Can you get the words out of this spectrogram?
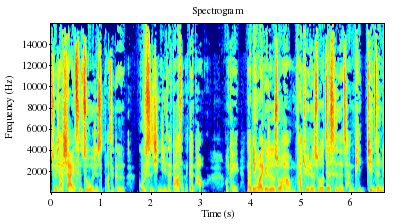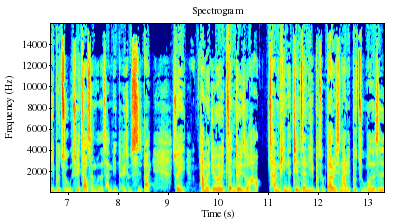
所以他下一次做就是把这个故事情节再发展得更好。OK，那另外一个就是说，好，他觉得说这次的产品竞争力不足，所以造成我的产品推出失败，所以他们就会针对说，好，产品的竞争力不足到底是哪里不足，或者是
